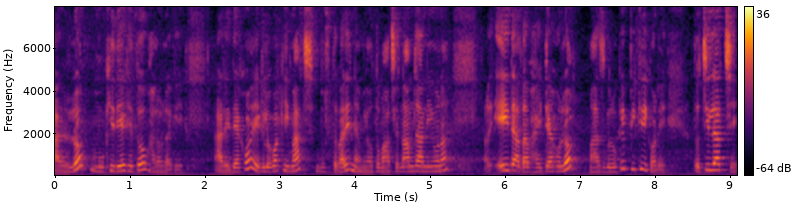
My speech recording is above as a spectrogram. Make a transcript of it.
আর হলো মুখি দিয়ে খেতেও ভালো লাগে। আর এই দেখো, এগুলো বা কী মাছ? বুঝতে পারি না, আমি অত মাছের নাম জানিও না। আর এই দাদা ভাইটা হলো মাছগুলোকে বিক্রি করে, তো চিল্লাচ্ছে।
